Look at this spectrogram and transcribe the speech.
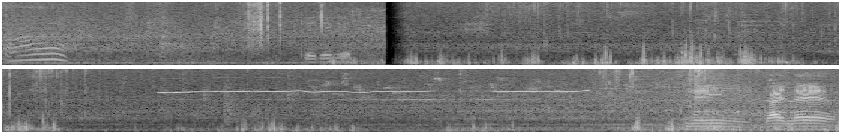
เอาเดี๋ยวเดี๋ยวเดี๋ยวนี่ได้แล้ว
